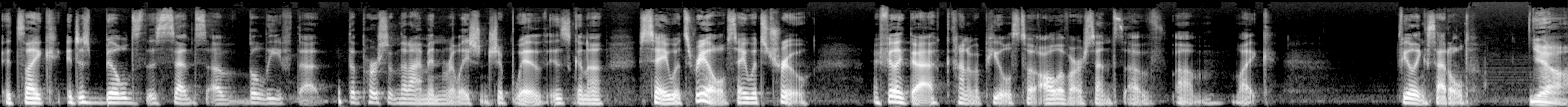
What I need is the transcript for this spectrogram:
It's like it just builds this sense of belief that the person that i'm in relationship with is going to say what's real say what's true. I feel like that kind of appeals to all of our sense of um like feeling settled. Yeah,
